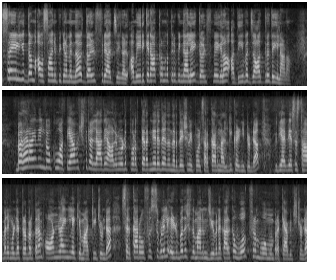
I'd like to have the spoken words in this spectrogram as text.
ഇസ്രായേൽ യുദ്ധം അവസാനിപ്പിക്കണമെന്ന് ഗൾഫ് രാജ്യങ്ങൾ അമേരിക്കൻ ആക്രമണത്തിന് പിന്നാലെ ഗൾഫ് മേഖല അതീവ ജാഗ്രതയിലാണ്. ബഹ്റൈനിൽ നോക്കൂ അത്യാവശ്യത്തിലല്ലാതെ ആളുകളോട് പുറത്തിറങ്ങരുത് എന്ന നിർദ്ദേശം ഇപ്പോൾ സർക്കാർ നൽകി കഴിഞ്ഞിട്ടുണ്ട്. വിദ്യാഭ്യാസ സ്ഥാപനങ്ങളുടെ പ്രവർത്തനം ഓൺലൈനിലേക്ക് മാറ്റിയിട്ടുണ്ട്. സർക്കാർ ഓഫീസുകളിൽ എഴുപത് ശതമാനം ജീവനക്കാർക്ക് വർക്ക് ഫ്രം ഹോമും പ്രഖ്യാപിച്ചിട്ടുണ്ട്.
